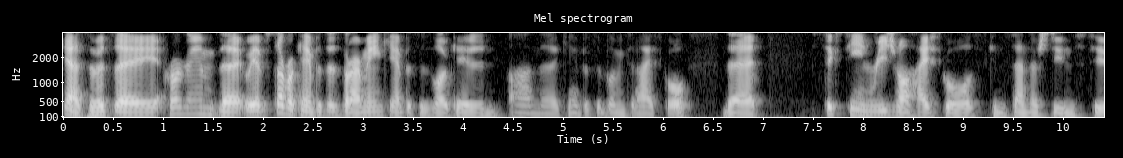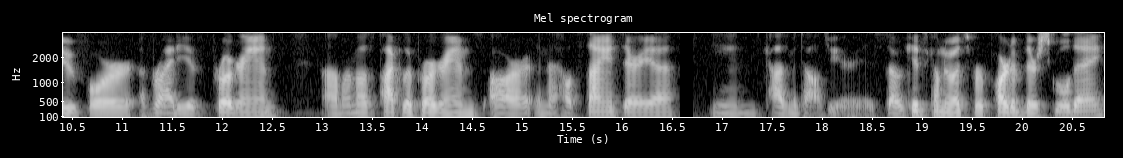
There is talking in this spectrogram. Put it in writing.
Yeah, so it's a program that we have several campuses, but our main campus is located on the campus of Bloomington High School that 16 regional high schools can send their students to for a variety of programs. Um, our most popular programs are in the health science area, in cosmetology areas. So kids come to us for part of their school day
